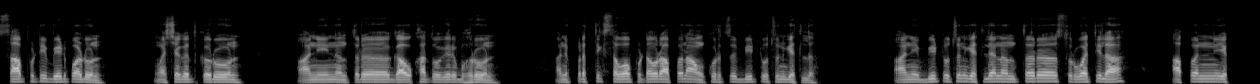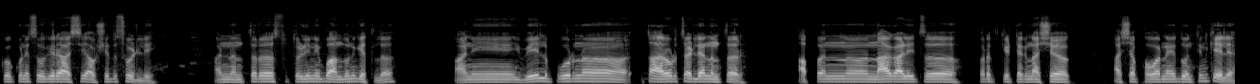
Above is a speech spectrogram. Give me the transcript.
सहा फुटी बेड पाडून मशागत करून आणि नंतर गावखात वगैरे भरून आणि प्रत्येक सव्वा फुटावर आपण अंकुरचं बी टोचून घेतलं. आणि बीट टोचून घेतल्यानंतर सुरुवातीला आपण एकोणीस वगैरे अशी औषधं सोडली. आणि नंतर सुतळीने बांधून घेतलं. आणि वेल पूर्ण तारावर चढल्यानंतर आपण नागाळीचं परत कीटकनाशक अशा फवारण्या दोन तीन केल्या.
